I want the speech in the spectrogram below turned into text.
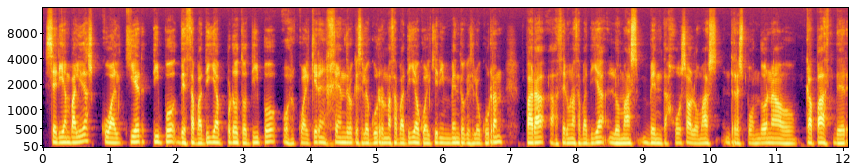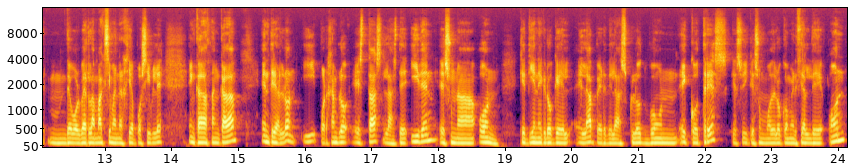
serían válidas cualquier tipo de zapatilla prototipo o cualquier engendro que se le ocurra a una zapatilla o cualquier invento que se le ocurran para hacer una zapatilla lo más ventajosa o lo más respondona o capaz de devolver la máxima energía posible en cada zancada en triatlón. Y, por ejemplo, estas, las de Eden, es una ON que tiene creo que el, upper de las Cloudbone Eco 3, que sí que es un modelo comercial de ON,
